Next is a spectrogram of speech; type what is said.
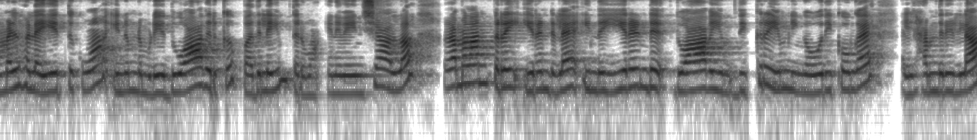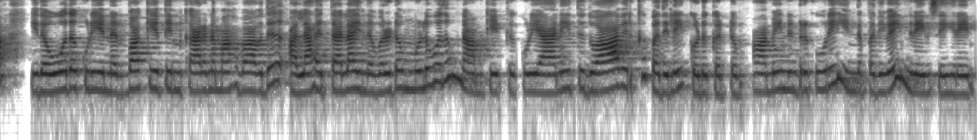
அமல்களை ஏற்றுக்குவான் இன்னும் நம்முடைய துவாவிற்கு பதிலையும் தருவான். எனவே இன்ஷா அல்லா ரமலான் பிறை இரண்டில் இந்த இரண்டு துவாவையும் திக்ரையும் நீங்கள் ஓதிக்கோங்க. அல்ஹம்துல்லா இதை ஓதக்கூடிய நிர்பாக்கியத்தின் காரணமாகவாவது அல்லாஹாலா இந்த வருடம் முழுவதும் நாம் கேட்கக்கூடிய அனைத்து துவாவிற்கு பதிலை கொடுக்கட்டும். ஆமீன் என்று கூறி இந்த பதிவை நிறைவு செய்கிறேன்.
